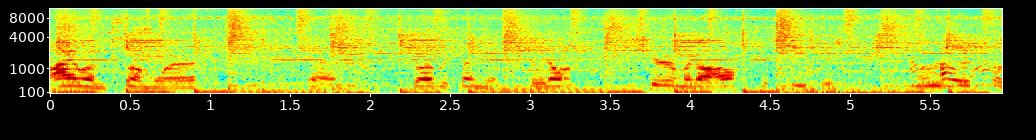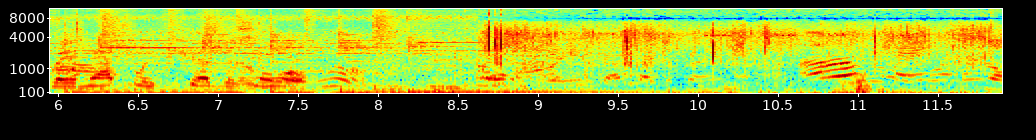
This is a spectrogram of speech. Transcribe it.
island somewhere, and so everything is, they don't shear them at all. The seed just moves it, so they naturally shed their wool. So,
